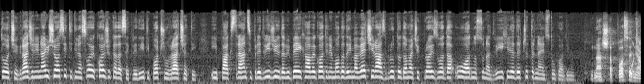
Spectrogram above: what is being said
To će građani najviše osjetiti na svojoj koži kada se krediti počnu vraćati. Ipak stranci predviđaju da bi BiH ove godine mogla da ima veći rast bruto domaćeg proizvoda u odnosu na 2014. godinu. Naša posljednja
